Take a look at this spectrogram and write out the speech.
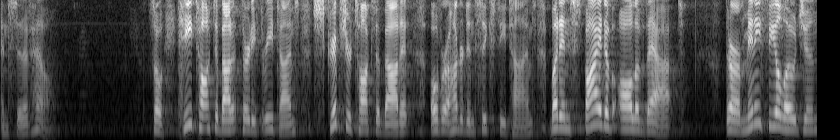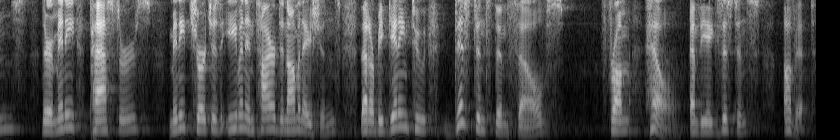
instead of hell. So he talked about it 33 times. Scripture talks about it over 160 times. But in spite of all of that, there are many theologians, there are many pastors, many churches, even entire denominations, that are beginning to distance themselves from hell and the existence of it.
